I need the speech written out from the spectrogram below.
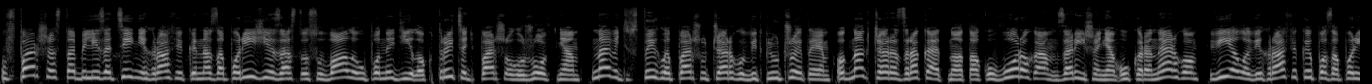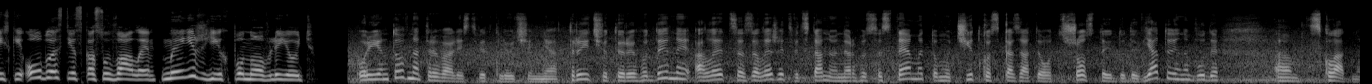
Вперше стабілізаційні графіки на Запоріжжі застосували у понеділок, 31 жовтня. Навіть встигли першу чергу відключити. Однак через ракетну атаку ворога за рішенням Укренерго віялові графіки по Запорізькій області скасували. Нині ж їх поновлюють. Орієнтовна тривалість відключення 3-4 години, але це залежить від стану енергосистеми, тому чітко сказати, от з 6 до 9 не буде е, складно.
